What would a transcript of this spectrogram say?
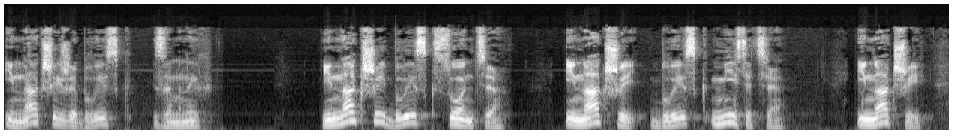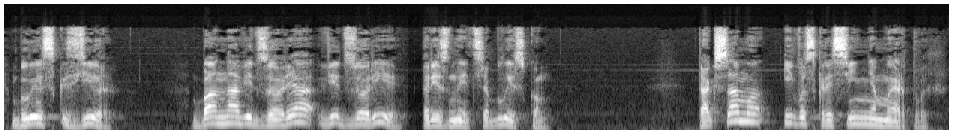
інакший же блиск земних, інакший блиск сонця, інакший блиск місяця, інакший блиск зір, ба навіть зоря від зорі різниця блиском. Так само і Воскресіння мертвих.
